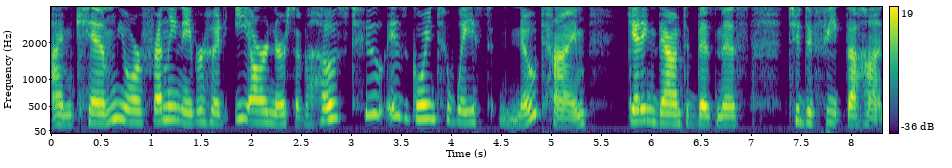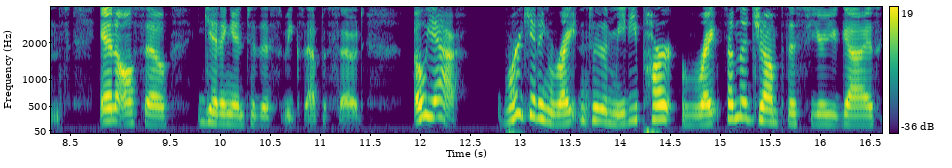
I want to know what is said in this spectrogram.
I'm Kim, your friendly neighborhood ER nurse of a host who is going to waste no time getting down to business to defeat the Huns, and also getting into this week's episode. Oh, yeah, we're getting right into the meaty part right from the jump this year, you guys.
